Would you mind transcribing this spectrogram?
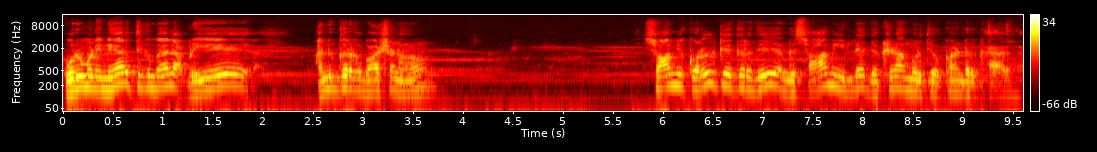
ஒரு மணி நேரத்துக்கு மேலே அப்படியே அனுக்கிரக பாஷணம். சுவாமி குரல் கேட்கறது அங்கே சுவாமி இல்லை தட்சிணாமூர்த்தி உட்காண்டிருக்காருங்க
